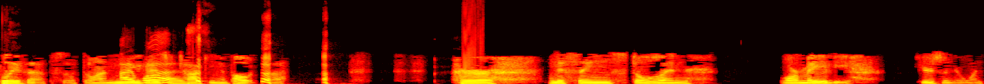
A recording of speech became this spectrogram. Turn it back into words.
Believe that though. I mean, I you guys was. were talking about uh, her missing, stolen, or maybe here's a new one.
